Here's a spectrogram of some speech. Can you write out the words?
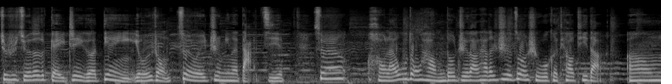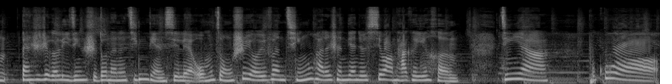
就是觉得给这个电影有一种最为致命的打击。虽然。好莱坞动画我们都知道，它的制作是无可挑剔的，嗯，但是这个历经十多年的经典系列，我们总是有一份情怀的沉淀，就希望它可以很惊艳啊。不过，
